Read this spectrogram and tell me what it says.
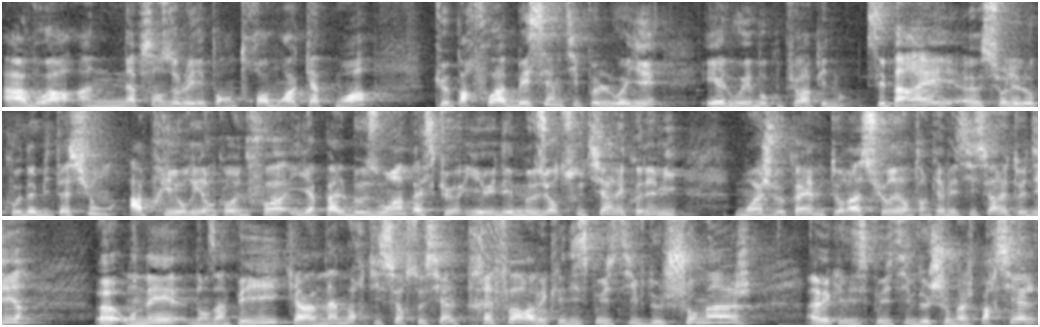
à avoir une absence de loyer pendant 3 mois, 4 mois, que parfois à baisser un petit peu le loyer et à louer beaucoup plus rapidement. C'est pareil euh, sur les locaux d'habitation. A priori, encore une fois, il n'y a pas le besoin parce qu'il y a eu des mesures de soutien à l'économie. Moi, je veux quand même te rassurer en tant qu'investisseur et te dire, euh, on est dans un pays qui a un amortisseur social très fort avec les dispositifs de chômage, avec les dispositifs de chômage partiel.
